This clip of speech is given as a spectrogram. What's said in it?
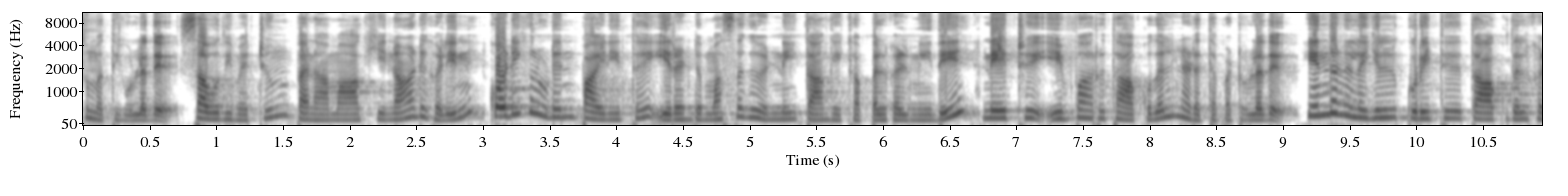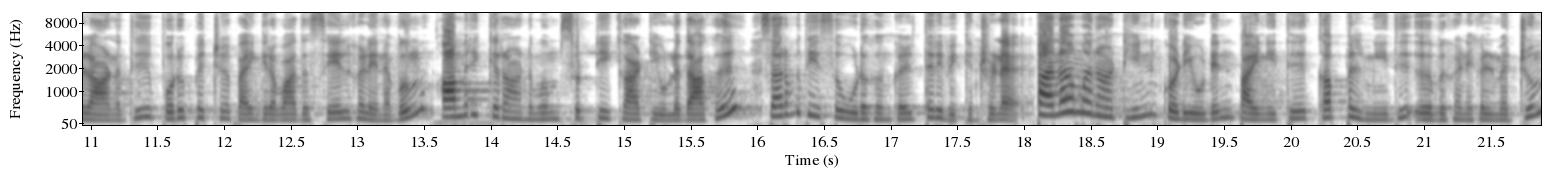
சுமத்தியுள்ளது. சவுதி மற்றும் பனாமா ஆகிய நாடுகளின் கொடிகளுடன் பயணித்த இரண்டு மசகு எண்ணெய் தாங்கி கப்பல்கள் மீது நேற்று இவ்வாறு தாக்குதல் நடத்தப்பட்டுள்ளது. இந்த நிலையில் குறித்து தாக்குதல்களானது பொறுப்பேற்ற பயங்கரவாத செயல்கள் எனவும் அமெரிக்க ராணுவம் சுட்டிக்காட்டியுள்ளதாக சர்வதேச ஊடகங்கள் தெரிவிக்கின்றன. பனாமா நாட்டின் கொடியுடன் பயணித்து கப்பல் மீது ஏவுகணைகள் மற்றும்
